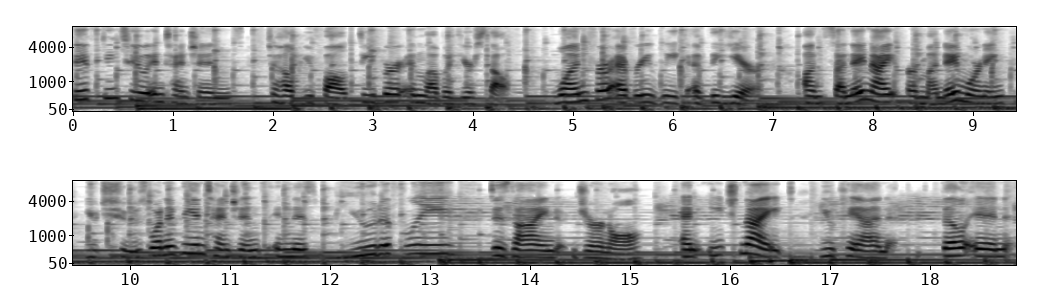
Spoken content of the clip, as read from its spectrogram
52 intentions to help you fall deeper in love with yourself, one for every week of the year. On Sunday night or Monday morning, you choose one of the intentions in this beautifully designed journal. And each night, you can fill in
